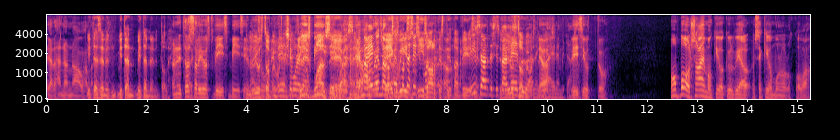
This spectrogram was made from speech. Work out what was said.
Siellähän on nauhalla. miten, se nyt, miten, miten ne nyt oli? No niin, tuossa oli just viisi biisiä. Niin, just sopivasti. Niin, sivuille- Viisi biisiä. se- En mä, Ei, en mä Eikö viisi, siis- viisi artistia tai biisiä? Viisi artistia tai on levyä, niin kyllä ei ne mitään. Viisi juttua. On Paul Simonkin on kyllä vielä, sekin on mulla ollut kova.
